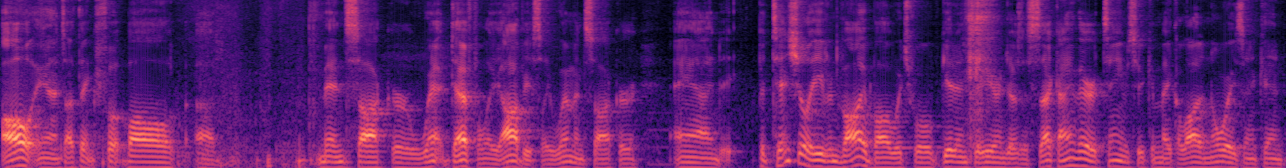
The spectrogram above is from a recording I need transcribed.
all ends, I think football, uh, men's soccer, definitely, obviously, women's soccer, and potentially even volleyball, which we'll get into here in just a second. I think there are teams who can make a lot of noise and can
